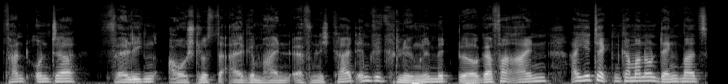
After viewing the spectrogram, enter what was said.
fand unter völligen Ausschluss der allgemeinen Öffentlichkeit im Geklüngel mit Bürgervereinen, Architektenkammern und Denkmals-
